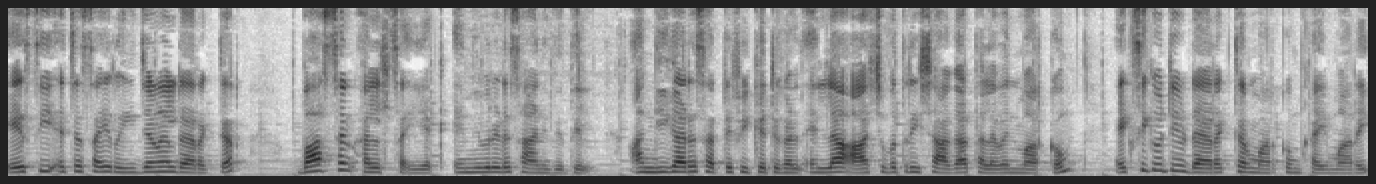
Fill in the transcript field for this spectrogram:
A C H S I regional director Wasan Al Sayyak എന്നിവരുടെ സാന്നിധ്യത്തിൽ അംഗീകാര സർട്ടിഫിക്കറ്റുകൾ എല്ലാ ആശുപത്രി ശാഖാ തലവന്മാർക്കും എക്സിക്യൂട്ടീവ് ഡയറക്ടർമാർക്കും കൈമാറി.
